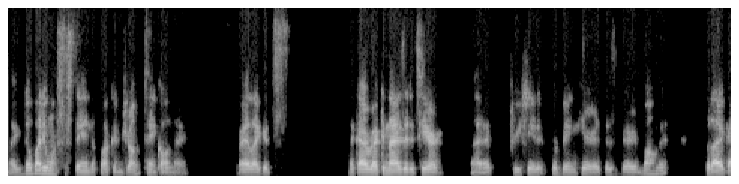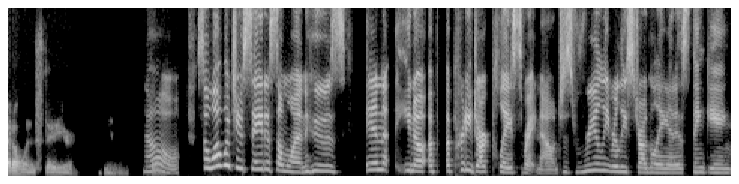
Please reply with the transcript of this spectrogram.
like nobody wants to stay in the fucking drunk tank all night right like it's like i recognize that it's here i appreciate it for being here at this very moment but like i don't want to stay here you know? No. So what would you say to someone who's in, you know, a, a pretty dark place right now, just really, really struggling and is thinking,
